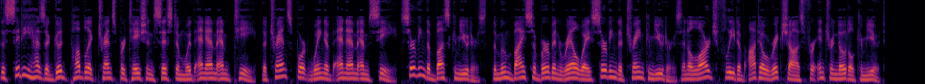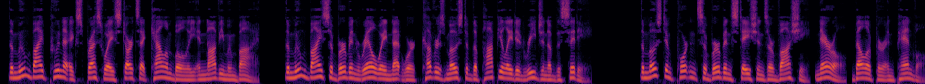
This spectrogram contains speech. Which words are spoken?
The city has a good public transportation system with NMMT, the transport wing of NMMC, serving the bus commuters, the Mumbai Suburban Railway serving the train commuters and a large fleet of auto rickshaws for intra-nodal commute. The Mumbai-Pune Expressway starts at Kalamboli in Navi Mumbai. The Mumbai Suburban Railway network covers most of the populated region of the city. The most important suburban stations are Vashi, Nerul, Belapur and Panvel.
